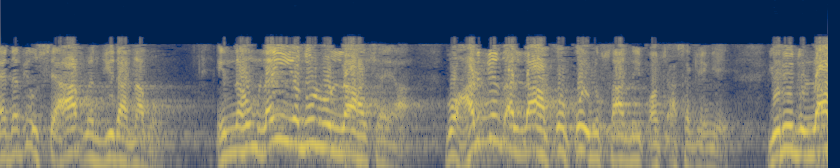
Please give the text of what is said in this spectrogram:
ए नबी, उससे आप रंजीदा न हो। इन नहुम लई यदुल्लाह शया वो हर हरगिज अल्लाह को कोई नुकसान नहीं पहुँचा सकेंगे। युरीदुल्लाह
